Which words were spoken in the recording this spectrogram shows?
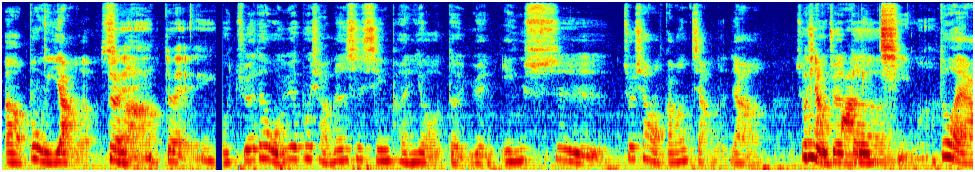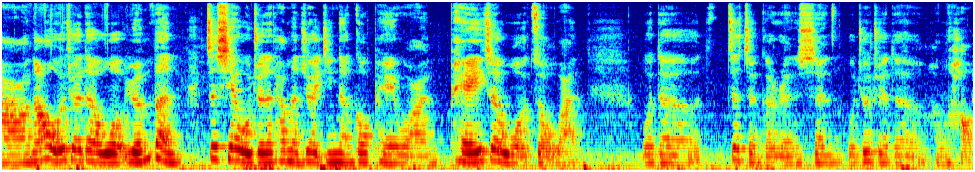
呃不一样了，是吗？对。我觉得我越不想认识新朋友的原因是，就像我刚刚讲的这样，就我觉得花力气嘛。对啊，然后我就觉得我原本这些，我觉得他们就已经能够陪完陪着我走完。我的这整个人生，我就觉得很好。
